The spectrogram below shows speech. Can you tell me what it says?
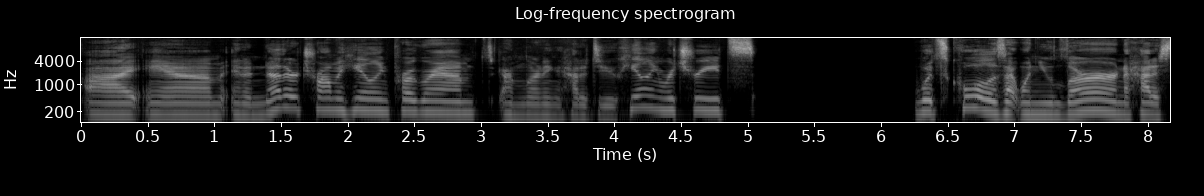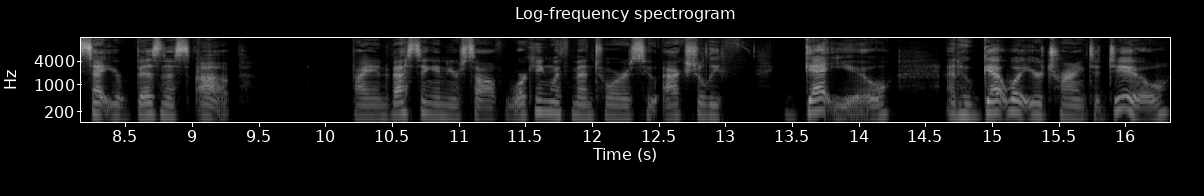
I am in another trauma healing program. I'm learning how to do healing retreats. What's cool is that when you learn how to set your business up by investing in yourself, working with mentors who actually get you and who get what you're trying to do,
